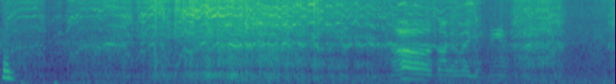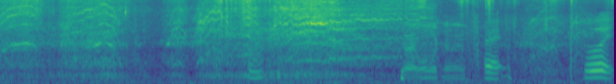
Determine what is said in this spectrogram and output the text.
oh, it's not gonna make it. Damn. Alright, one more time. Alright. Wait.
